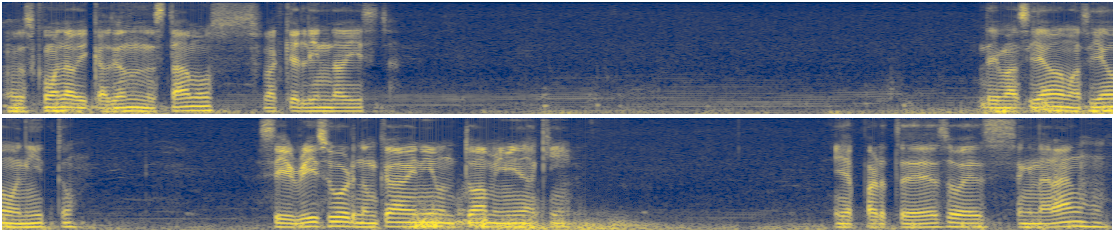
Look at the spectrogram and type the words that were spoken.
Es como la ubicación donde estamos, va qué linda vista. Demasiado, demasiado bonito. Sí, Resort nunca he venido en toda mi vida aquí. Y aparte de eso es en Naranjo.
